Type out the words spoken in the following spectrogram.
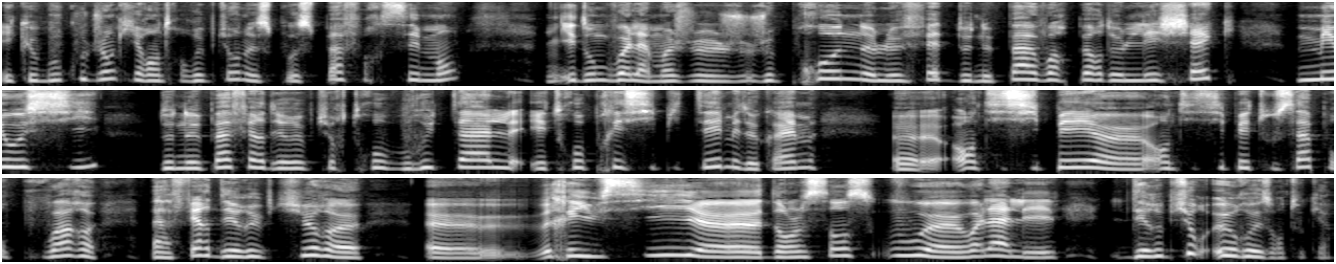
et que beaucoup de gens qui rentrent en rupture ne se posent pas forcément. Et donc voilà, moi je, prône le fait de ne pas avoir peur de l'échec, mais aussi de ne pas faire des ruptures trop brutales et trop précipitées, mais de quand même euh, anticiper, euh, anticiper tout ça pour pouvoir bah, faire des ruptures euh, réussies dans le sens où, voilà, des ruptures heureuses en tout cas.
